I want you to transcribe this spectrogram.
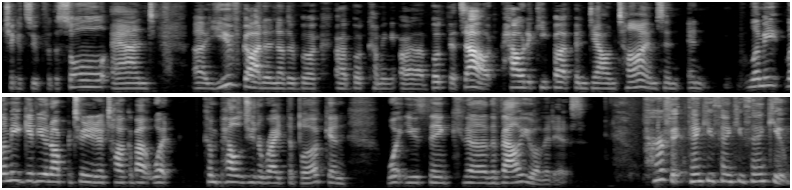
Chicken Soup for the Soul, and uh, you've got another book, a book coming, a uh, book that's out, How to Keep Up in Down Times. And and let me let me give you an opportunity to talk about what compelled you to write the book and what you think uh, the value of it is. Perfect. Thank you. Thank you. Thank you.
